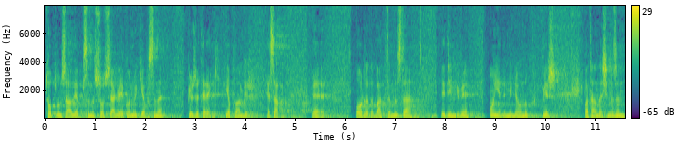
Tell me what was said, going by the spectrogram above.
toplumsal yapısını, sosyal ve ekonomik yapısını gözeterek yapılan bir hesap ve orada da baktığımızda dediğim gibi 17 milyonluk bir vatandaşımızın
